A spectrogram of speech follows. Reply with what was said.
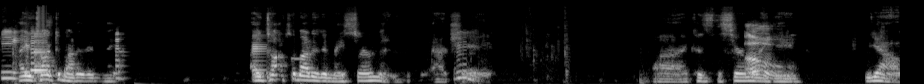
I talked about it in my I talked about it in my sermon actually. Because mm. uh, the sermon oh. I gave, yeah,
